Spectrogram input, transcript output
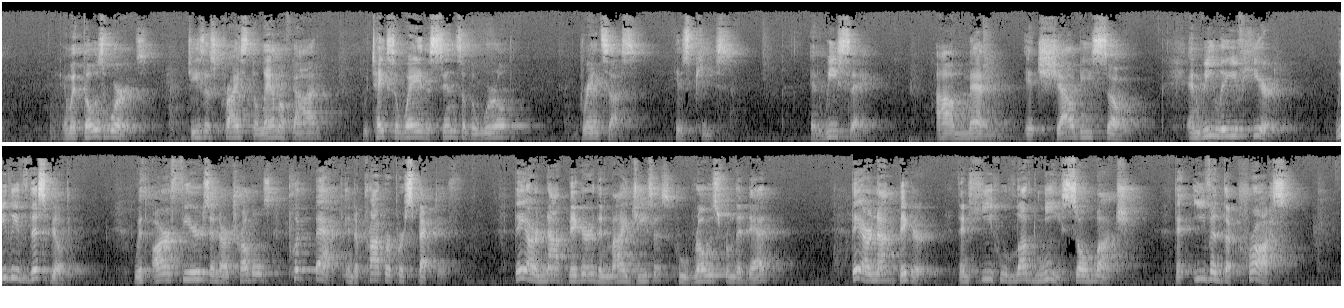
And with those words, Jesus Christ, the Lamb of God, who takes away the sins of the world, grants us his peace. And we say, Amen. It shall be so. And we leave here. We leave this building with our fears and our troubles put back into proper perspective. They are not bigger than my Jesus who rose from the dead. They are not bigger than he who loved me so much that even the cross,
